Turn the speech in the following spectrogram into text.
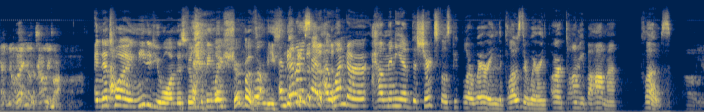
Yeah, no, I know Tommy Bahama. and that's why I needed you on this film to be my Sherpa well, through these. and then I said, I wonder how many of the shirts those people are wearing, the clothes they're wearing, are Tommy Bahama clothes. Oh, yeah.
